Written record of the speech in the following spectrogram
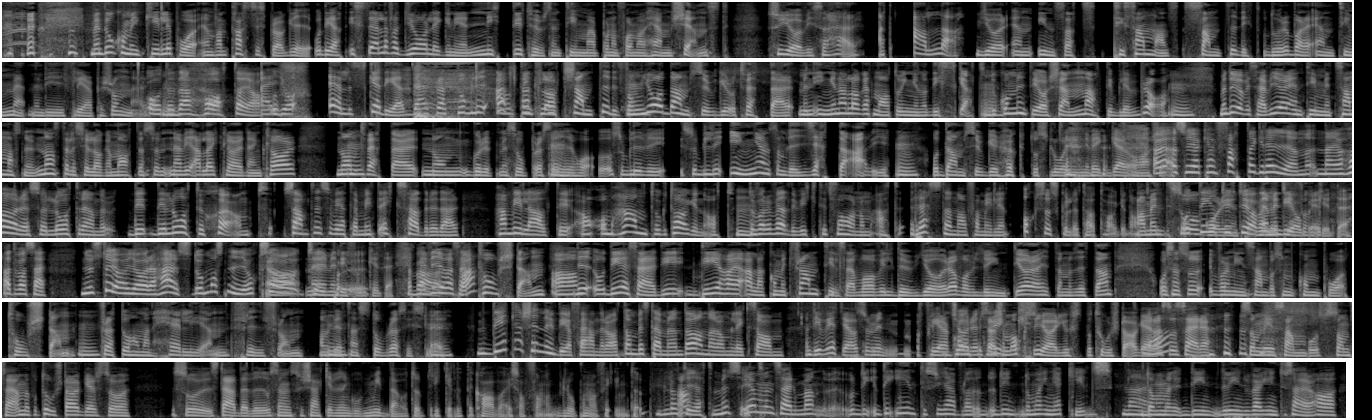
Men då kom min kille på en fantastiskt bra grej och det är att istället för att jag lägger ner 90 000 timmar på någon form av hemtjänst så gör vi så här att alla gör en insats tillsammans samtidigt och då är det bara en timme men vi är flera personer. Och det där hatar jag. Usch. jag älskar det därför att då blir allting klart samtidigt. För om jag dammsuger och tvättar men ingen har lagat mat och ingen har diskat då kommer inte jag känna att det blev bra. Mm. Men då gör vi så här, vi gör en timme tillsammans nu. Någon ställer sig och lagar maten så när vi alla är klara är den klar. Någon Mm. tvättar, någon går ut med sopor och säger Mm. och så blir, vi, så blir det ingen som blir jättearg Mm. och dammsuger högt och slår in i väggar. Och. Ja, Alltså jag kan fatta grejen. När jag hör det så låter det ändå... Det, det låter skönt. Samtidigt så vet jag mitt ex hade det där. Han ville alltid, om han tog tag i något, Mm. då var det väldigt viktigt för honom att resten av familjen också skulle ta tag i något. Ja, men så och det går tyckte inte. jag var Nej, men lite det jobbigt. funkar inte. Att det var så här, nu står jag och gör det här så då måste ni också... Ja, typ, nej men det funkar inte. Bara, men vi har så här, va? torsdagen Ja. det, och det är så här, det, det har alla kommit fram till. Så här, vad vill du göra? Vad vill du inte göra? Hitan och ditan. Och sen så var det min sambo som kom på torsdagen. Mm. För att då har man helgen fri från av Mm. såna stora sysslor. Mm. Det är kanske är en idé för henne då, att de bestämmer en dag när de liksom... Det vet jag, alltså, min, flera kompisar som också gör just på torsdagar. Ja. Alltså, så här, som är sambos som säger men på torsdagar så, så städar vi och sen så käkar vi en god middag och typ dricker lite kava i soffan och glor på någon film. Typ. Låter Ja. jättemysigt. Ja, men så här, man, och det, det är inte så jävla... det De har inga kids. Nej. De, det, det är inte så här, ah,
